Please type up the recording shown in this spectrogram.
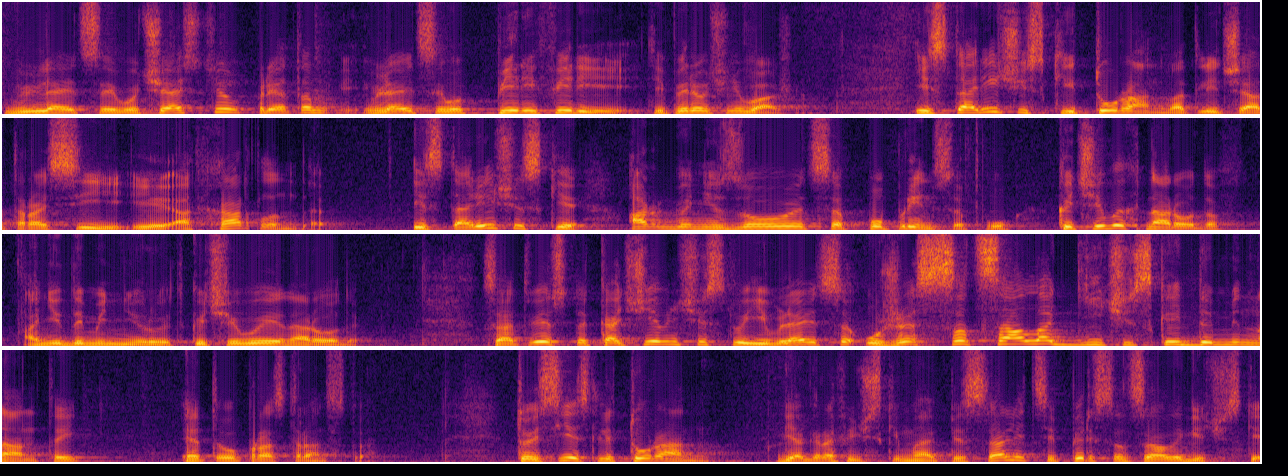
является его частью, при этом является его периферией. Теперь очень важно. Исторический Туран, в отличие от России и от Хартленда, исторически организовывается по принципу кочевых народов, они доминируют, кочевые народы. Соответственно, кочевничество является уже социологической доминантой этого пространства. То есть, если Туран географически мы описали, теперь социологически.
